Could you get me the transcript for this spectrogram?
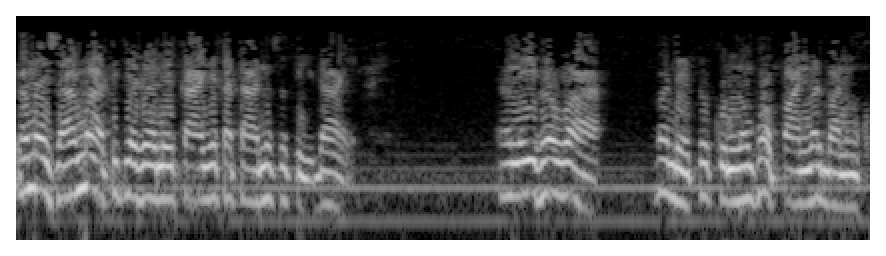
และไม่สามารถที่จะเจริญในกายกตานุสติได้ทั้งนี้เพราะว่า พระเดชพระคุณหลวงพ่อปานวัดบานโค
